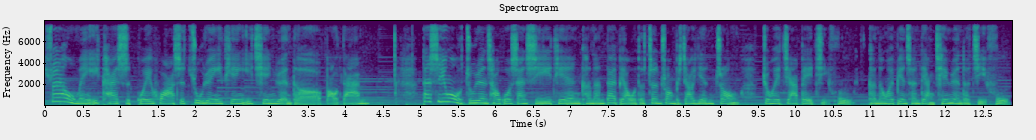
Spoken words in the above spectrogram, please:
虽然我们一开始规划是住院一天一千元的保单，但是因为我住院超过三十一天，可能代表我的症状比较严重，就会加倍给付，可能会变成两千元的给付。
